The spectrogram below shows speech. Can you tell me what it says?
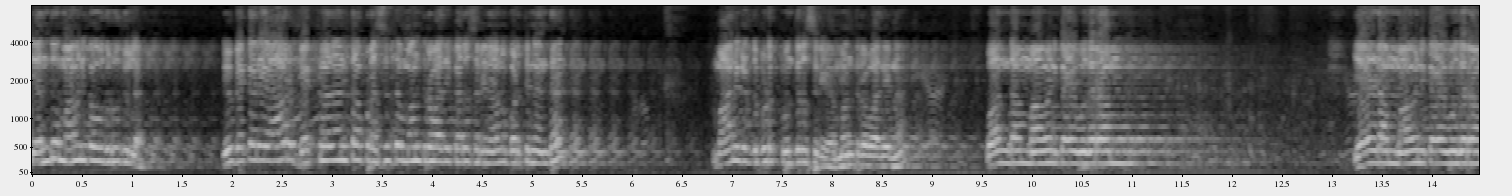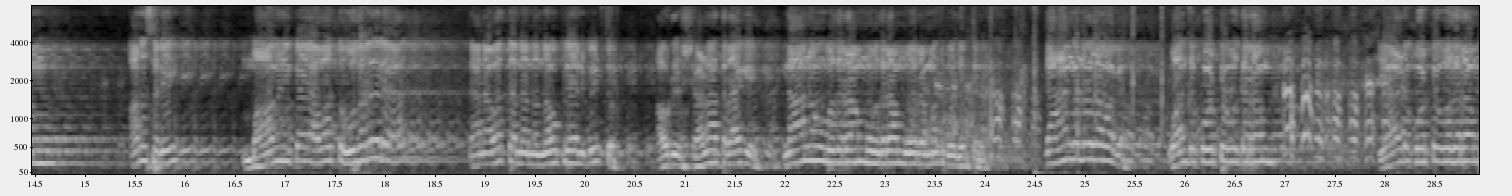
ಎಂದೂ ಮಾವಿನಕಾಯಿ ಉದುರುವುದಿಲ್ಲ ನೀವು ಬೇಕಾದ್ರೆ ಯಾರು ಬೇಕಾದಂತ ಪ್ರಸಿದ್ಧ ಮಂತ್ರವಾದಿ ಕರೆಸ್ರಿ ನಾನು ಬರ್ತೀನಿ ಅಂತ ಮಾವಿನಗಿಡ್ದು ಬಿಡ ಕುಂದ್ರಸ್ರಿ ಆ ಮಂತ್ರವಾದಿನ. ಒಂದಮ್ ಮಾವಿನಕಾಯಿ ಉದರಂ. ಎರಡಮ್ ಮಾವಿನಕಾಯಿ ಉದರಂ. ಅನಸ್ರಿ ಮಾವಿನಕಾಯಿ ಅವತ್ತು ಉದುರಿದ್ರ ನಾನು ಅವತ್ತ ನನ್ನ ನೌಕರಿಯನ್ನು ಬಿಟ್ಟು ಅವರು ಶರಣಾತರಾಗಿ ನಾನು ಉದರಂ ಉದರಂ ಉದರಂ ಅಂತ ಬಂದಿರ್ತೇನೆ ಹಂಗಲ್ಲ ಅವಾಗ. ಒಂದು ಕೋಟಿ ಉದರಂ, ಎರಡು ಕೋಟಿ ಉದರಂ,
